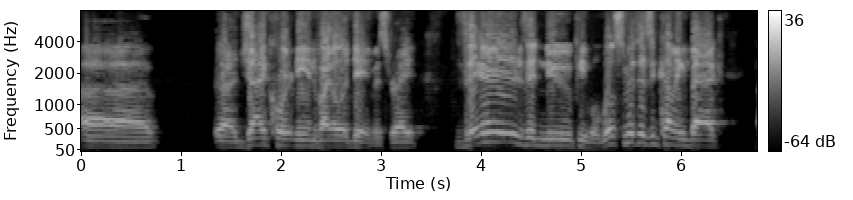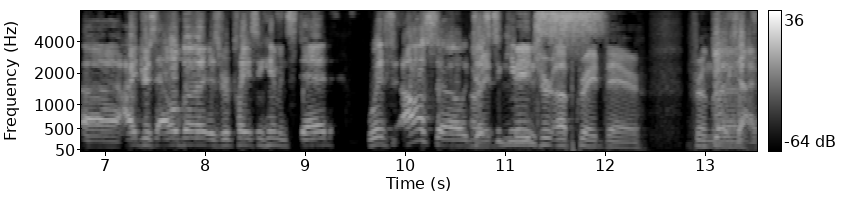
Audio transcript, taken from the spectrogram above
uh, uh, Jai Courtney, and Viola Davis. Right. they're the new people. Will Smith isn't coming back. Uh, Idris Elba is replacing him instead. With also just right, to give major you upgrade there from uh.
